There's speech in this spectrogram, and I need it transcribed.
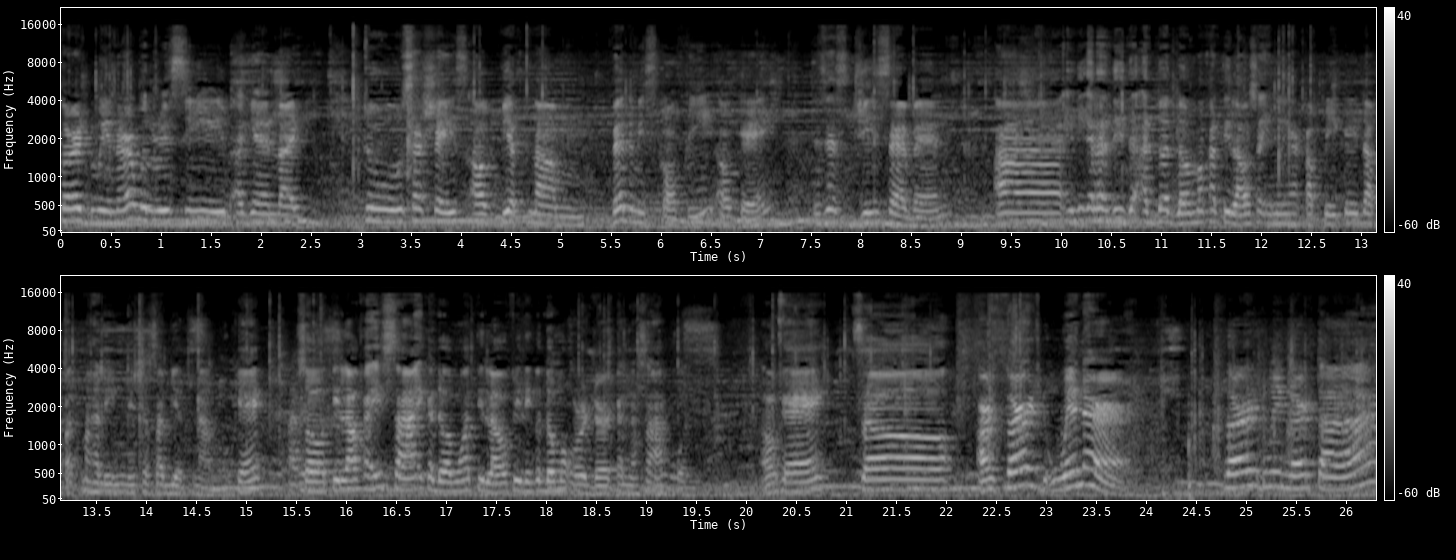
third winner will receive again like two sachets of Vietnam Vietnamese coffee. Okay. This is G7. Ah, hindi ka lang dito adlaw makatilaw sa ini nga kape kay dapat mahalin ni siya sa Vietnam, okay? So tilaw ka isa, ikaduha mo nga tilaw, feeling ko daw mo order ka na sa akon. Okay? So, our third winner. Third winner ta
